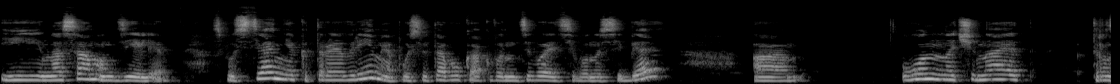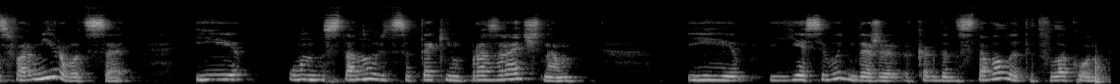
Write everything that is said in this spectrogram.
И на самом деле, спустя некоторое время, после того, как вы надеваете его на себя, а, он начинает трансформироваться, и он становится таким прозрачным. И я сегодня даже, когда доставала этот флакон,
